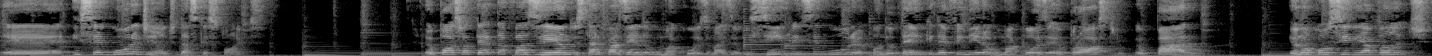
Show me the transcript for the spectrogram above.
é, insegura diante das questões. Eu posso até estar fazendo, estar fazendo alguma coisa, mas eu me sinto insegura. Quando eu tenho que definir alguma coisa, eu prostro, eu paro. Eu não consigo ir avante.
